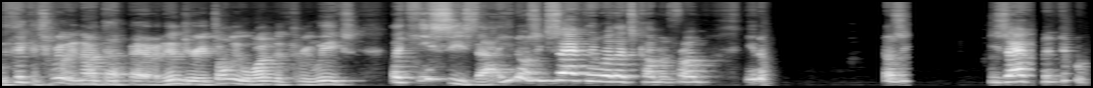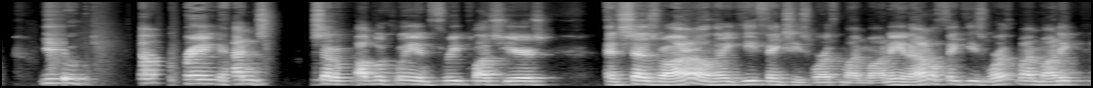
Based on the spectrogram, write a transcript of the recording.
we think it's really not that bad of an injury. It's only one to three weeks. Like he sees that. He knows exactly where that's coming from. You know, exactly what to do. You ring hadn't said it publicly in three plus years and says, "Well, I don't think he thinks he's worth my money, and I don't think he's worth my money."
